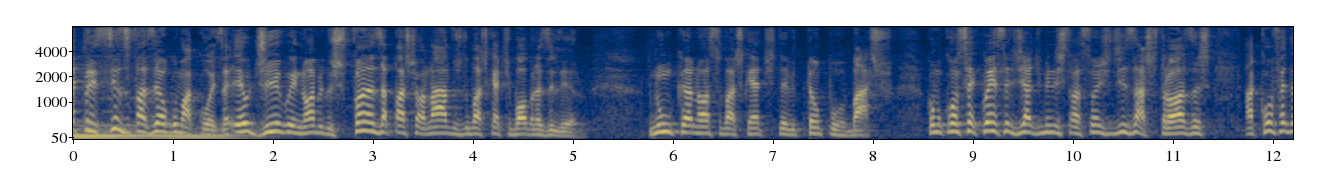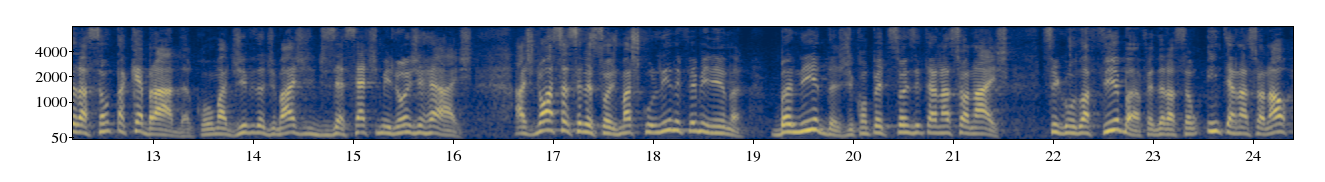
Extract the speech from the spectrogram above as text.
É preciso fazer alguma coisa. Eu digo em nome dos fãs apaixonados do basquetebol brasileiro. Nunca nosso basquete esteve tão por baixo. Como consequência de administrações desastrosas, a confederação está quebrada, com uma dívida de mais de 17 milhões de reais. As nossas seleções masculina e feminina, banidas de competições internacionais, segundo a FIBA, a Federação Internacional,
